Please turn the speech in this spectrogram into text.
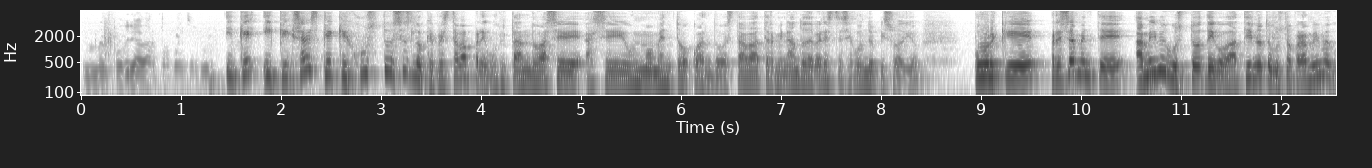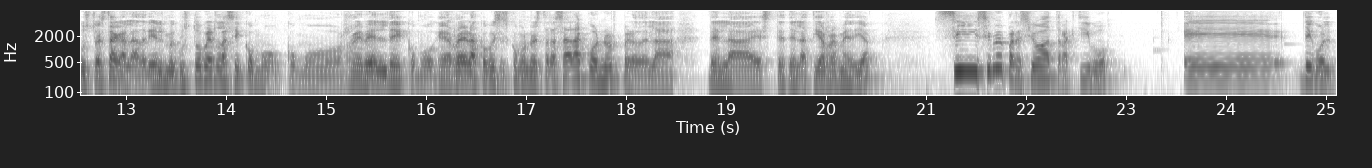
me podría dar por buen servicio. Y que, y que ¿sabes qué? Que justo eso es lo que me estaba preguntando hace, hace un momento cuando estaba terminando de ver este segundo episodio. Porque precisamente a mí me gustó, digo, a ti no te gustó, pero a mí me gustó esta Galadriel, me gustó verla así como, como rebelde, como guerrera, como dices, como nuestra Sarah Connor, pero de la, de la, este, de la Tierra Media. Sí, sí me pareció atractivo. Eh, digo, el,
